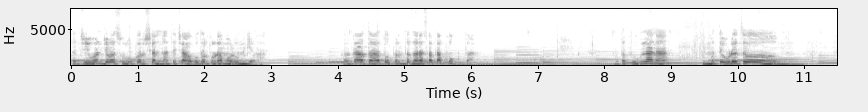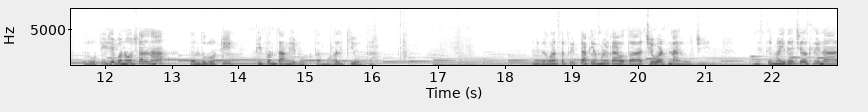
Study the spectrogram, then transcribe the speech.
तर जेवण जेव्हा सुरू करशाल ना त्याच्या अगोदर थोडा मळून घ्या कारण काय होता तोपर्यंत जरासा आता फुगता. आता फुगला ना की मग तेवढंच रोटी जे बनवशाल ना तंदूर रोटी ती पण चांगली फुगतं मग हलकी होता. आणि गव्हाचं पीठ टाकल्यामुळे काय होता चिवट नाही होची नुसते मैद्याची असली ना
